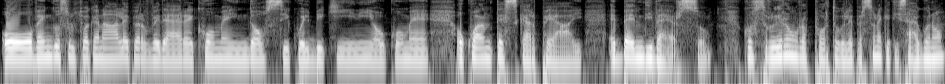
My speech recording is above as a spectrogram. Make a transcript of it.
o vengo sul tuo canale per vedere come indossi quel bikini o come o quante scarpe hai. È ben diverso. Costruire un rapporto con le persone che ti seguono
